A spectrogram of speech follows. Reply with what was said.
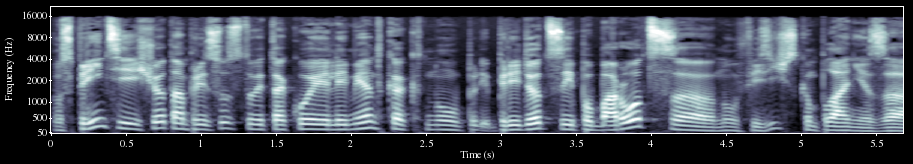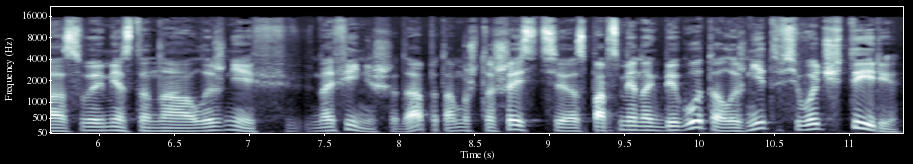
В спринте еще там присутствует такой элемент, как, ну, при- придется и побороться, ну, в физическом плане за свое место на лыжне, на финише, да, потому что шесть э, спортсменок бегут, а лыжни всего четыре.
